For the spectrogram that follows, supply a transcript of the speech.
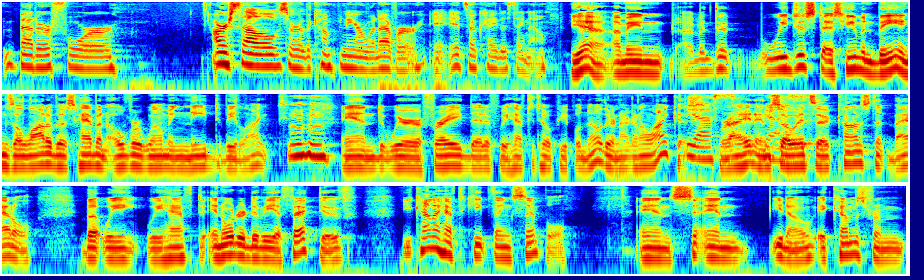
better for ourselves or the company or whatever, it's okay to say no. Yeah, I mean, I mean, we just as human beings, a lot of us have an overwhelming need to be liked, mm-hmm. and we're afraid that if we have to tell people no, they're not going to like us. Yes, right. And so it's a constant battle, but we we have to, in order to be effective, you kind of have to keep things simple, and and you know, it comes from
